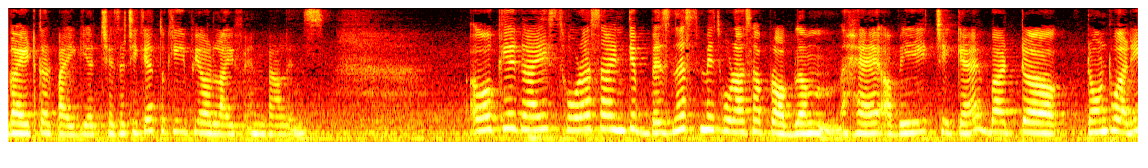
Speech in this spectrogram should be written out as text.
गाइड कर पाएगी अच्छे से, ठीक है? तो keep your life in balance okay guys थोड़ा सा इनके बिज़नेस में थोड़ा सा प्रॉब्लम है अभी, ठीक है? बट डोंट वरी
